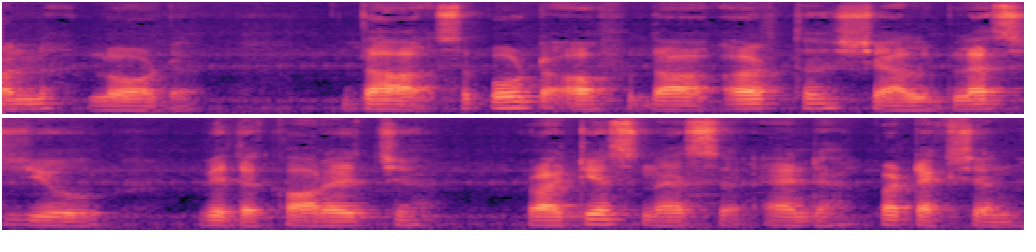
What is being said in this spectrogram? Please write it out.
one Lord. The support of the earth shall bless you with courage, righteousness, and protection,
